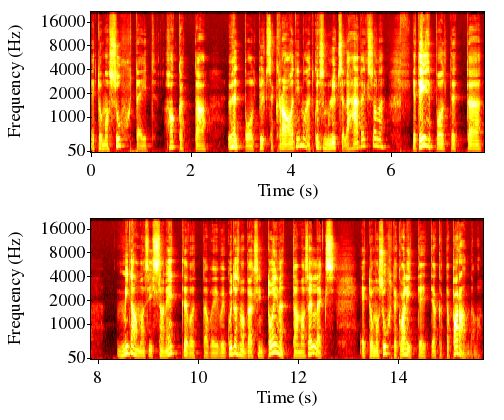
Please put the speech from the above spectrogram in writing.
et oma suhteid hakata ühelt poolt üldse kraadima, et kuidas mul üldse läheb, eks ole. ja teiselt poolt, et äh, mida ma siis saan ette võtta või, või kuidas ma peaksin toimetama selleks, et oma suhte kvaliteeti hakata parandama.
